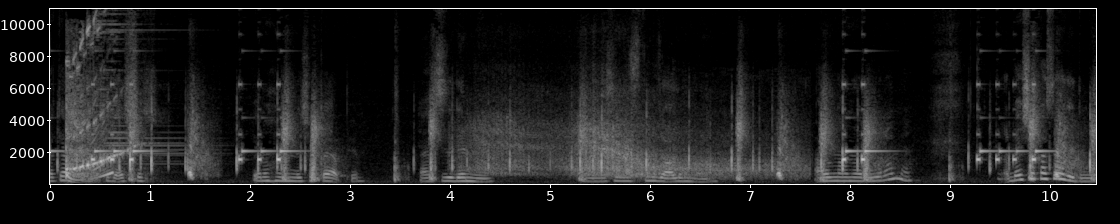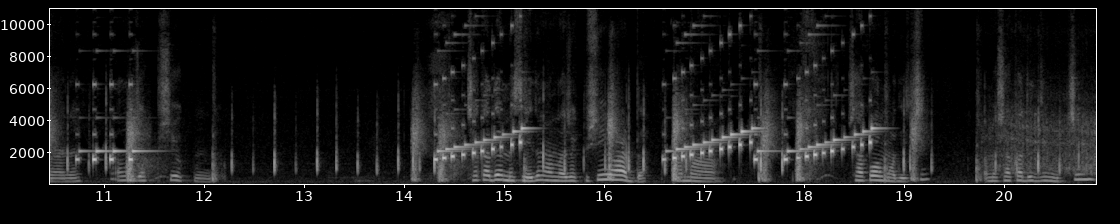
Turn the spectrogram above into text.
Şaka yapıyorum arkadaşlar. Ben o oyunda şaka yapıyorum. Yani size demiyorum. Yani sizin üstünüze alınmayın. Alınanlar olur ama. Ben şakasına dedim yani. Alınacak bir şey yok bunda. Şaka demeseydim alınacak bir şey vardı. Ama şaka olmadığı için ama şaka dediğim için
